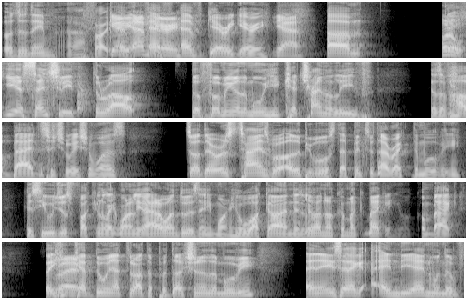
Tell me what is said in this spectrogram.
what's his name uh, fuck, Gary F. Gary. F Gary Gary yeah. um Oh, no. he essentially throughout the filming of the movie he kept trying to leave because of how bad the situation was. So there was times where other people would step in to direct the movie because he would just fucking like want to leave. I don't want to do this anymore. He'll walk on and they're like oh no come back come back and he'll come back. But he kept doing that throughout the production of the movie. And then he said like in the end when the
